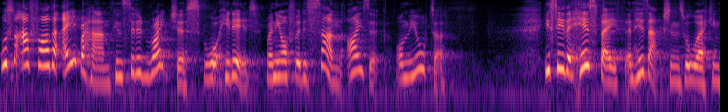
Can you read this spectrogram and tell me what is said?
Was not our father Abraham considered righteous for what he did when he offered his son Isaac on the altar? You see that his faith and his actions were working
